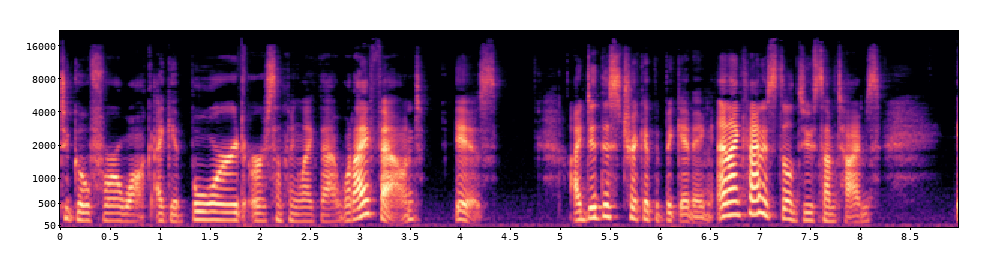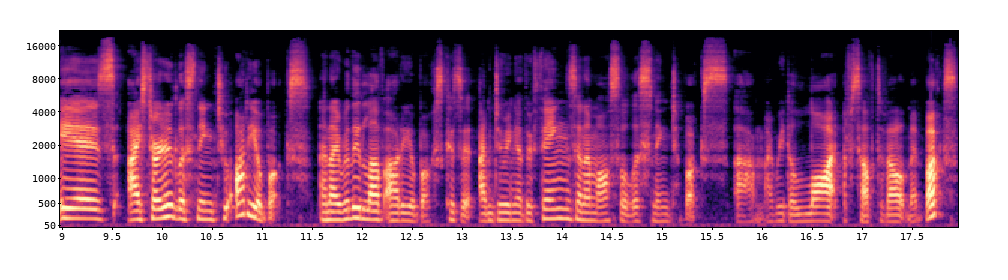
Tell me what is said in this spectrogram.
to go for a walk, I get bored or something like that, what I found is I did this trick at the beginning, and I kind of still do sometimes is I started listening to audiobooks. And I really love audiobooks because I'm doing other things and I'm also listening to books. Um, I read a lot of self development books.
